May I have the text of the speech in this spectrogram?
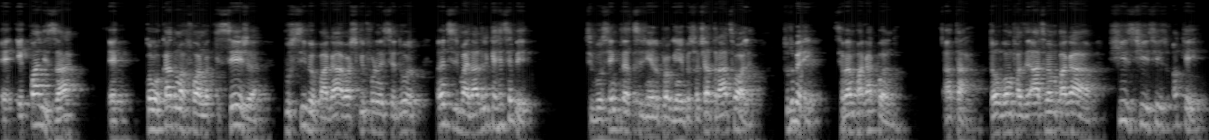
é equalizar, é colocar de uma forma que seja possível pagar. Eu acho que o fornecedor, antes de mais nada, ele quer receber. Se você empresta dinheiro para alguém e a pessoa te atrasa, olha, tudo bem, você vai me pagar quando? Ah, tá. Então vamos fazer. Ah, você vai me pagar X, X, X. Ok.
